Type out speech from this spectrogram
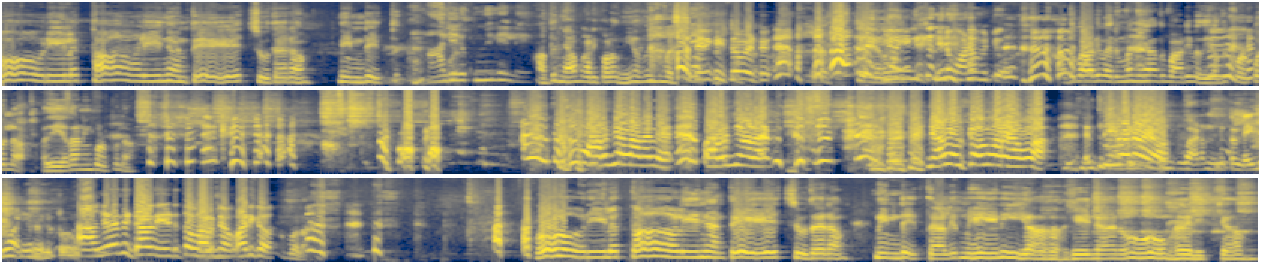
ഓരിലത്താളി ഞാൻ തേച്ചു തരാം നിന്റെ അത് ഞാൻ പാടിക്കോളാം. നീ അതൊന്നും എനിക്ക് ഇഷ്ടപ്പെട്ടു. അത് പാടി വരുമ്പോ നീ അത് പാടി മതി. അത് കുഴപ്പമില്ല. അത് ഏതാണെങ്കിലും കുഴപ്പമില്ല. പറഞ്ഞോളാണല്ലേ പറഞ്ഞോളാൻ ഞാൻ വെൽക്കം പറയാൻ പോവാ. തീരുമാനമായോ? അങ്ങനെ കിട്ടാ മതി. എടുത്തോ പറഞ്ഞോ. പാടിക്കോ. ഓരിലത്താളി ഞാൻ തേച്ചു തരാം നിന്റെ തളിർമേനിയാകെ ഞാൻ ഓമനിക്കാം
